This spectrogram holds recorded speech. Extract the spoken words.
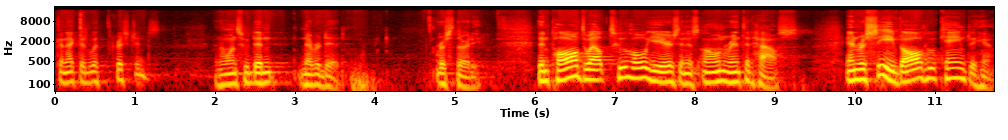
connected with Christians, and the ones who didn't never did. Verse 30. Then Paul dwelt two whole years in his own rented house and received all who came to him,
